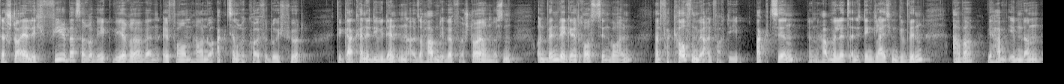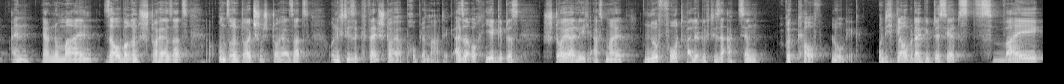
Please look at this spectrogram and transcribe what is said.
Der steuerlich viel bessere Weg wäre, wenn LVMH nur Aktienrückkäufe durchführt wir gar keine Dividenden also haben, die wir versteuern müssen. Und wenn wir Geld rausziehen wollen, dann verkaufen wir einfach die Aktien, dann haben wir letztendlich den gleichen Gewinn, aber wir haben eben dann einen ja, normalen, sauberen Steuersatz, unseren deutschen Steuersatz und nicht diese Quellsteuerproblematik. Also auch hier gibt es steuerlich erstmal nur Vorteile durch diese Aktienrückkauflogik. Und ich glaube, da gibt es jetzt zwei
